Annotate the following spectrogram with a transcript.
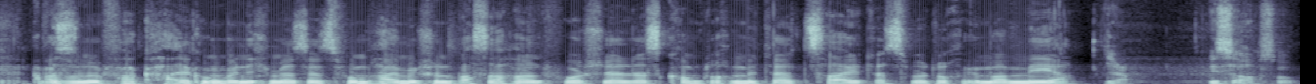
werden. Aber so eine Verkalkung, wenn ich mir das jetzt vom heimischen Wasserhahn vorstelle, das kommt doch mit der Zeit. Das wird doch immer mehr. Ja, ist auch so.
